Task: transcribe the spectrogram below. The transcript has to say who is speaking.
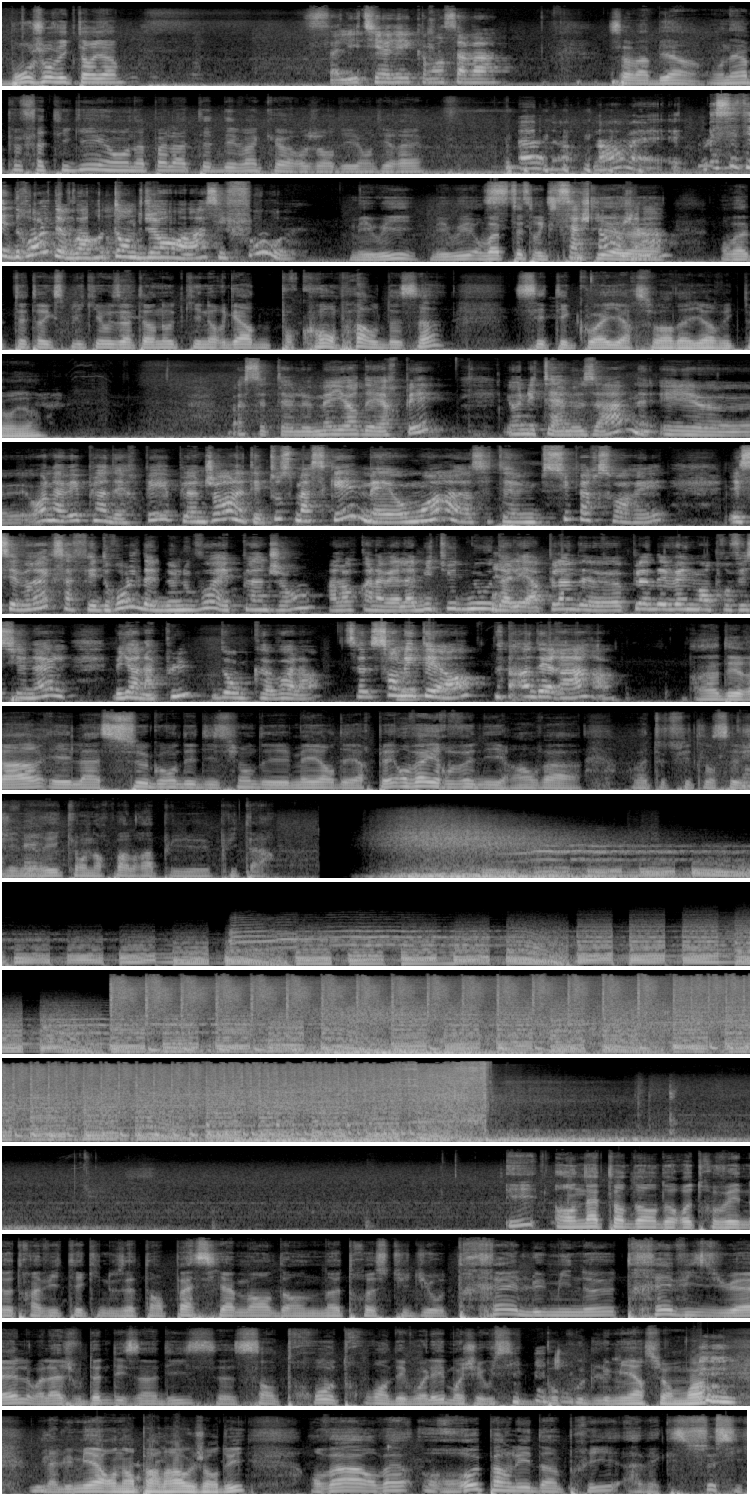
Speaker 1: Bonjour Victoria.
Speaker 2: Salut Thierry, comment ça va?
Speaker 1: Ça va bien. On est un peu fatigué, hein, on n'a pas la tête des vainqueurs aujourd'hui, on dirait.
Speaker 2: Ah, non, mais, c'était drôle de voir autant de gens, hein, c'est fou.
Speaker 1: Mais oui, mais oui, on va peut-être expliquer, hein. on va peut-être expliquer aux internautes qui nous regardent pourquoi on parle de ça. C'était quoi hier soir d'ailleurs, Victoria?
Speaker 2: Bah, C'était le meilleur des RP. Et on était à Lausanne et euh, on avait plein d'RP, plein de gens, on était tous masqués, mais au moins c'était une super soirée. Et c'est vrai que ça fait drôle d'être de nouveau avec plein de gens, alors qu'on avait l'habitude nous d'aller à plein de plein d'événements professionnels, mais il y en a plus. Donc euh, voilà, c'en était un, un des rares.
Speaker 1: Un des rares et la seconde édition des meilleurs DRP. On va y revenir, hein. on, va, on va tout de suite lancer le générique et on en reparlera plus, plus tard. En attendant de retrouver notre invité qui nous attend patiemment dans notre studio très lumineux, très visuel, voilà, je vous donne des indices euh, sans trop trop en dévoiler. Moi, j'ai aussi beaucoup de lumière sur moi. La lumière, on en parlera aujourd'hui. On va, on va reparler d'un prix avec ceci.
